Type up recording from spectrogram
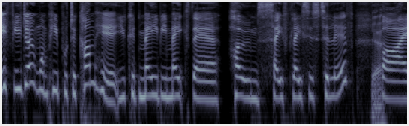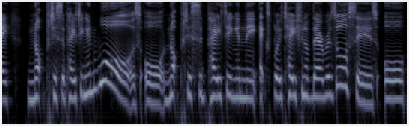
If you don't want people to come here, you could maybe make their homes safe places to live Yeah. by not participating in wars or not participating in the exploitation of their resources or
